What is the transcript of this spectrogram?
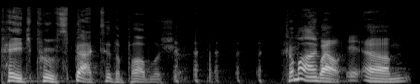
page proofs back to the publisher? Come on. Well, um,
